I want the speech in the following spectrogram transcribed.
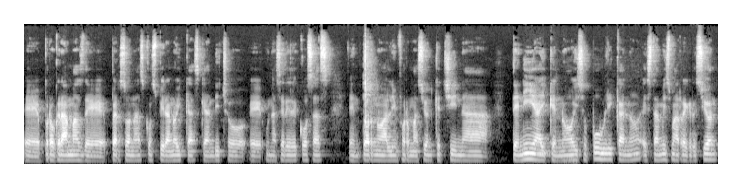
eh, programas de personas conspiranoicas que han dicho eh, una serie de cosas en torno a la información que China tenía y que no hizo pública, ¿no? Esta misma regresión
